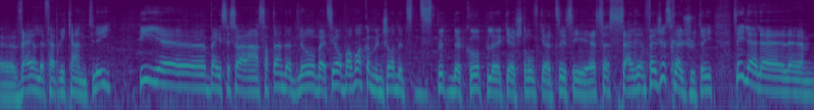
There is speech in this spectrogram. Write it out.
euh, vers le fabricant de clés. Puis, euh, ben, c'est ça, en sortant de là, ben, on va avoir comme une genre de petite dispute de couple euh, que je trouve que, c'est- ça, fait juste rajouter. Tu sais, le, le,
